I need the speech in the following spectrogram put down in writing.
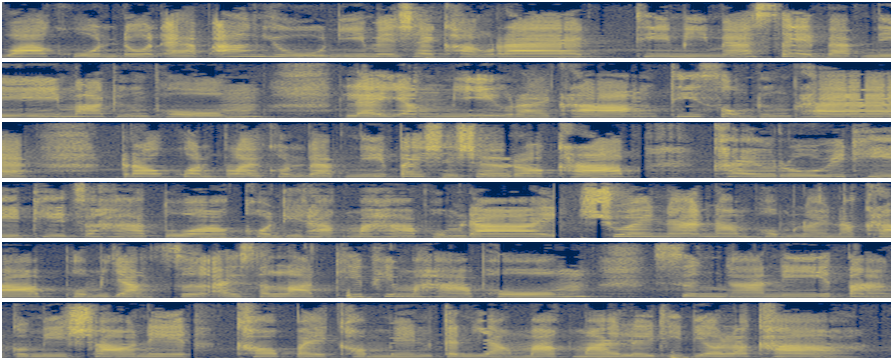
ว่าคุณโดนแอบอ้างอยู่นี่ไม่ใช่ครั้งแรกที่มีแมสเซจแบบนี้มาถึงผม และยังมีอีกหลายครั้งที่ส่งถึงแพร เราควรปล่อยคนแบบนี้ไปเฉยๆหรอครับ ใครรู้วิธีที่จะหาตัวคนที่ทักมาหาผมได้ ช่วยแนะนำผมหน่อยนะครับ ผมอยากเจอไอสลัดที่พิมพ์มาหาผม ซึ่งงานนี้ต่างก็มีชาวเน็ตเข้าไปคอมเมนต์กันอย่างมากมายเลยทีเดียวละค่ะ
